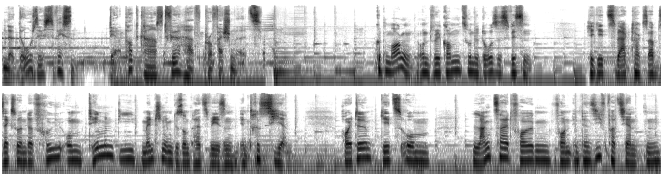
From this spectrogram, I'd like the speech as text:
Ne Dosis Wissen, der Podcast für Health Professionals. Guten Morgen und willkommen zu Ne Dosis Wissen. Hier geht's werktags ab 6 Uhr in der Früh um Themen, die Menschen im Gesundheitswesen interessieren. Heute geht's um Langzeitfolgen von Intensivpatienten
